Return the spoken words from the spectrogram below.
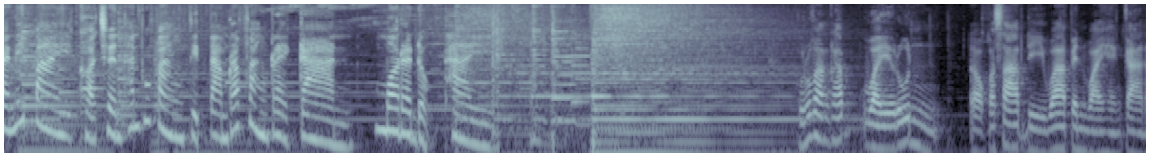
จากนี้ไปขอเชิญท่านผู้ฟังติดตามรับฟังรายการ มรดกไทย คุณผู้ฟังครับวัยรุ่นเราก็ทราบดีว่าเป็นวัยแห่งการ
